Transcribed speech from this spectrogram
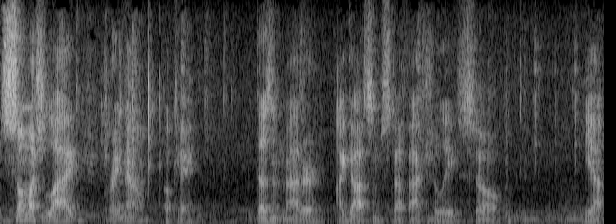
So much lag right now? Okay. Doesn't matter. I got some stuff actually, so yeah.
